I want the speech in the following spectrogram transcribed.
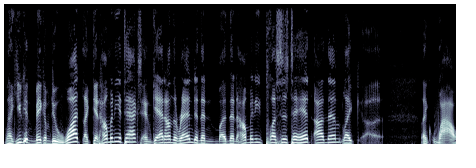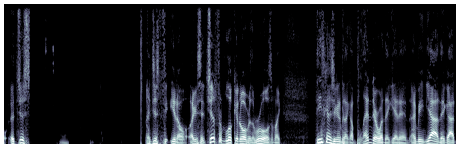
Like you can make them do what? Like get how many attacks and get on the rend, and then and then how many pluses to hit on them? Like, uh, like wow! It just, I just you know, like I said, just from looking over the rules, I'm like, these guys are going to be like a blender when they get in. I mean, yeah, they got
